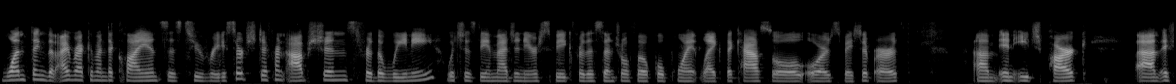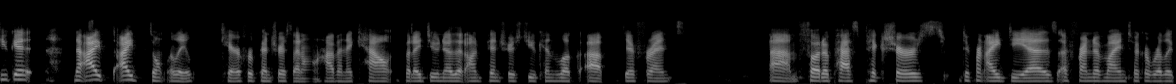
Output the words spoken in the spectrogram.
One thing that I recommend to clients is to research different options for the weenie, which is the Imagineer speak for the central focal point, like the castle or Spaceship Earth, um, in each park. Um, if you get now, I I don't really care for Pinterest. I don't have an account, but I do know that on Pinterest you can look up different um, PhotoPass pictures, different ideas. A friend of mine took a really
